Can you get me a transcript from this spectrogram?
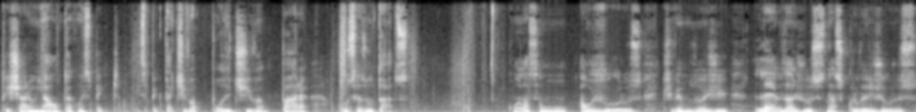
fecharam em alta com expectativa positiva para os resultados. Com relação aos juros, tivemos hoje leves ajustes nas curvas de juros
